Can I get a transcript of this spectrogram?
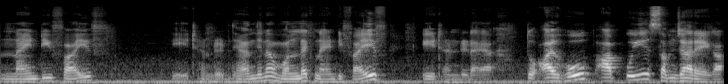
ninety five eight hundred ध्यान देना one lakh ninety five eight hundred आया। तो आई होप आपको ये समझा रहेगा।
